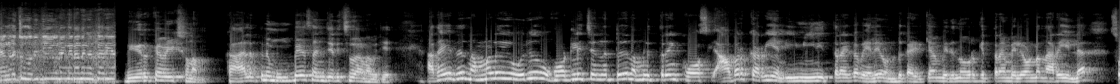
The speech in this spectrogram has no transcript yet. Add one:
ഞങ്ങൾ ചോദ്യം ചെയ്യുമെന്ന് എങ്ങനെ നിങ്ങൾക്ക് അറിയാം ദീർഘവീക്ഷണം. കാലത്തിന് മുമ്പേ സഞ്ചരിച്ചതാണ് അവർ. അതായത് നമ്മൾ ഒരു ഹോട്ടലിൽ ചെന്നിട്ട് നമ്മൾ ഇത്രയും കോസ്റ്റ്ലി അവർക്കറിയാം ഈ മീൻ ഇത്രയൊക്കെ വിലയുണ്ട് കഴിക്കാൻ വരുന്നവർക്ക് ഇത്രയും വിലയുണ്ടെന്ന് അറിയില്ല. സോ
